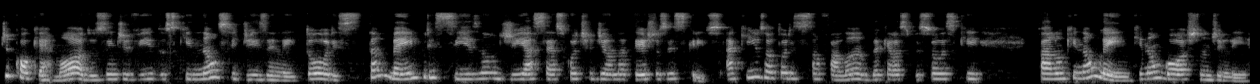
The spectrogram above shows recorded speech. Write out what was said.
De qualquer modo, os indivíduos que não se dizem leitores também precisam de acesso cotidiano a textos escritos. Aqui os autores estão falando daquelas pessoas que falam que não leem, que não gostam de ler.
